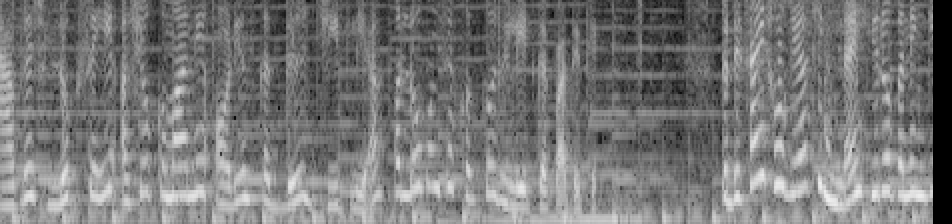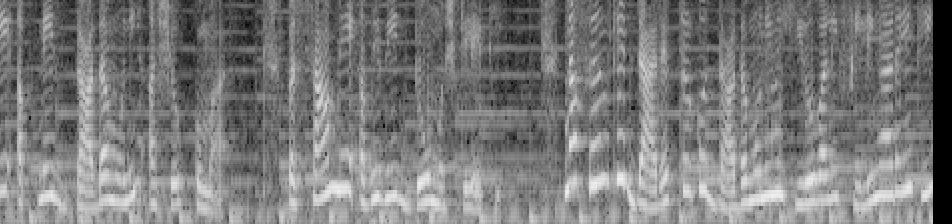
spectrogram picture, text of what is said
एवरेज लुक से ही अशोक कुमार ने ऑडियंस का दिल जीत लिया और लोग उनसे खुद को रिलेट कर पाते थे। तो डिसाइड हो गया कि नए हीरो बनेंगे अपने दादा मोनी अशोक कुमार। पर सामने अभी भी दो मुश्किलें थी। ना फ़िल्म के डायरेक्टर को दादा मोनी में हीरो वाली फीलिंग आ रही थी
